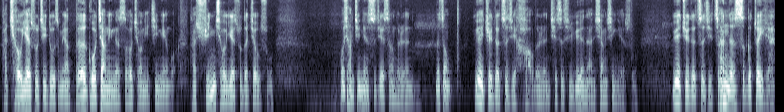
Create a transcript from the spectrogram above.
他求耶稣基督怎么样？德国降临的时候，求你纪念我。他寻求耶稣的救赎。我想，今天世界上的人，那种越觉得自己好的人，其实是越难相信耶稣。越觉得自己真的是个罪人，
